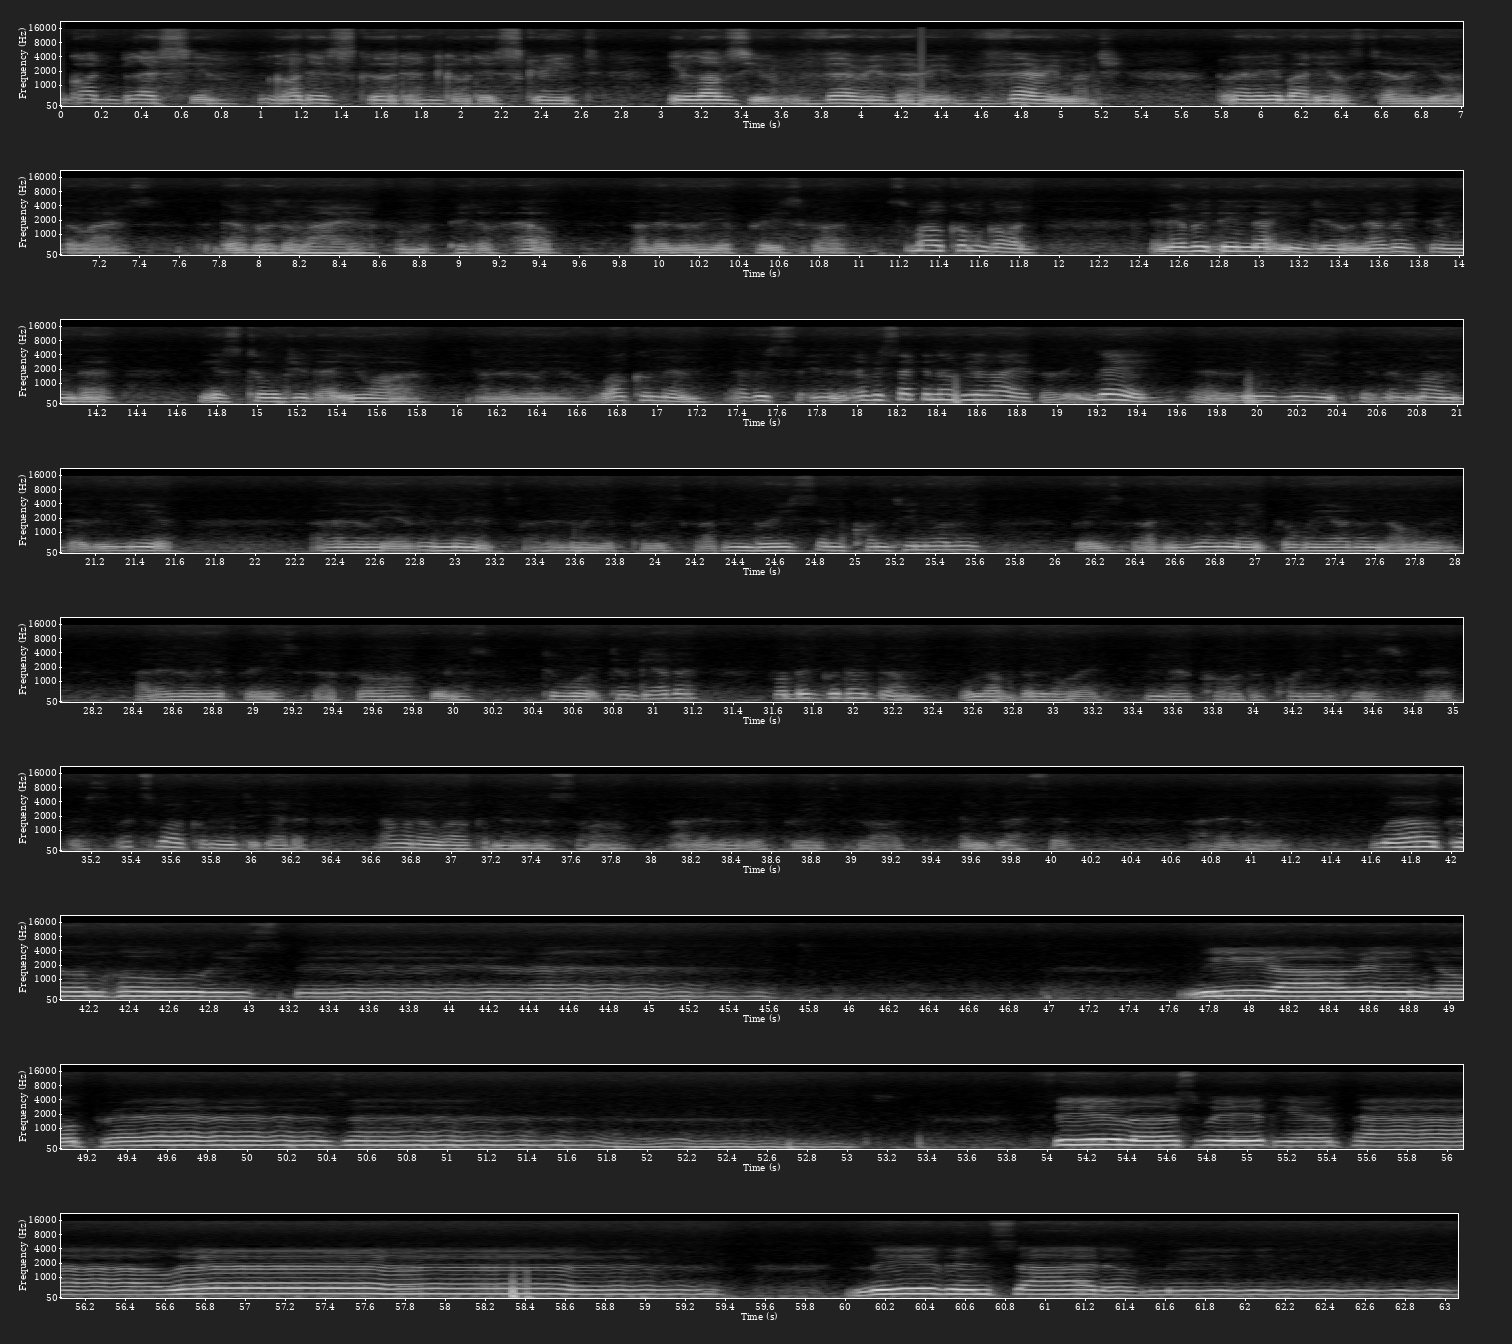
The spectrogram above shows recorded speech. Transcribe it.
God bless you. God is good and God is great. He loves you very, very, very much. Don't let anybody else tell you otherwise. The devil is a liar from the pit of hell. Hallelujah. Praise God. So welcome God in everything that you do and everything that He has told you that you are. Hallelujah. Welcome Him every in every second of your life, every day, every week, every month, every year. Hallelujah. Every minute. Hallelujah. Praise God. Embrace Him continually. Praise God. And He'll make a way out of no Hallelujah. Praise God for all things to work together for the good of them who love the Lord and are called according to his purpose. Let's welcome him together. I want to welcome him in the song. Hallelujah. Praise God and bless him. Hallelujah. Welcome, Holy Spirit. We are in your presence. Fill us with your power. inside of me.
